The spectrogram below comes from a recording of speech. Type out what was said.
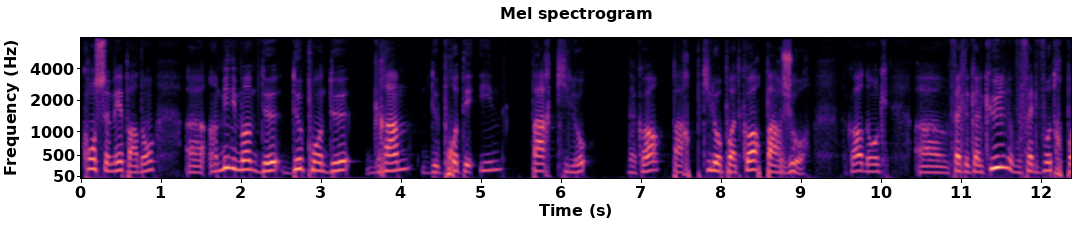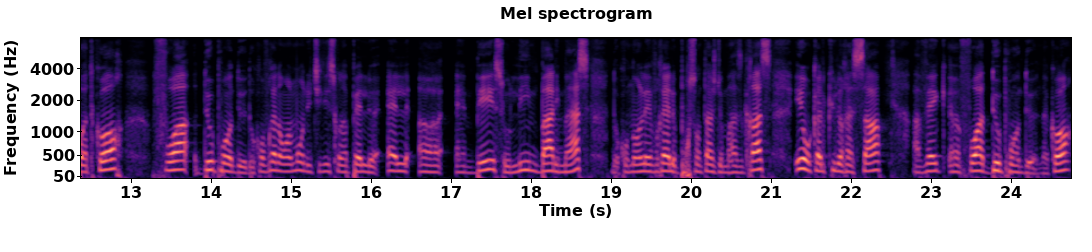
consommer, euh, un minimum de 2,2 grammes de protéines par kilo, d'accord Par kilo poids de corps par jour. D'accord Donc, euh, faites le calcul, vous faites votre poids de corps fois 2.2. Donc, en vrai, normalement, on utilise ce qu'on appelle le LMB, so Lean Body Mass. Donc, on enlèverait le pourcentage de masse grasse et on calculerait ça avec euh, fois 2.2. D'accord?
